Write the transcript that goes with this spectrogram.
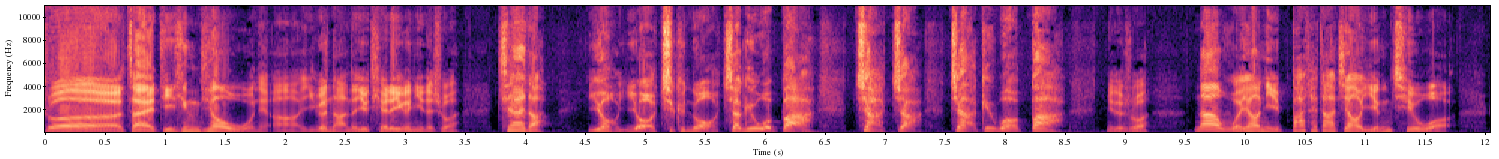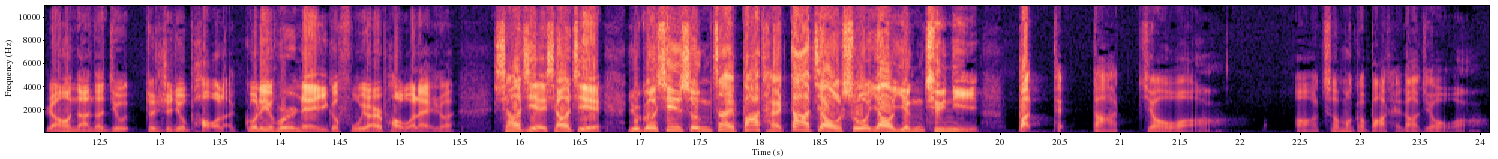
说在迪厅跳舞呢啊，一个男的就贴了一个女的说：“亲爱的，哟哟，chicken no，嫁给我吧，嫁嫁嫁给我吧。”女的说：“那我要你八抬大轿迎娶我。”然后男的就顿时就跑了。过了一会儿呢，一个服务员跑过来说：“小姐小姐，有个先生在八抬大轿说要迎娶你。”八抬大轿啊啊，这么个八抬大轿啊！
